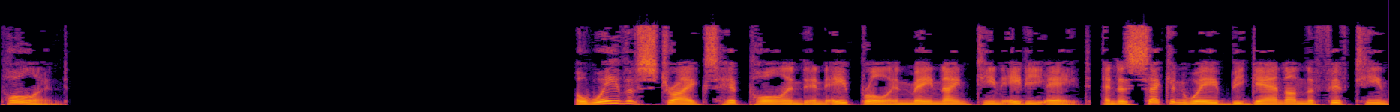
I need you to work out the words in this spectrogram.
Poland A wave of strikes hit Poland in April and May 1988, and a second wave began on 15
